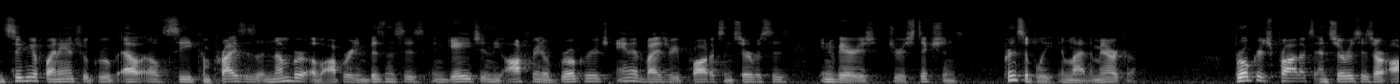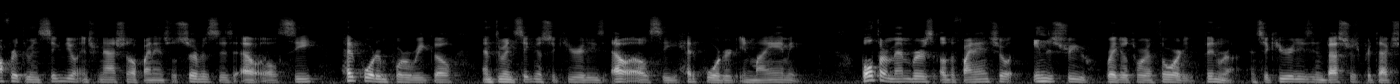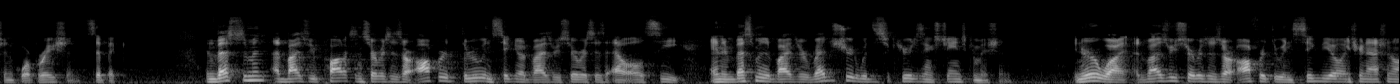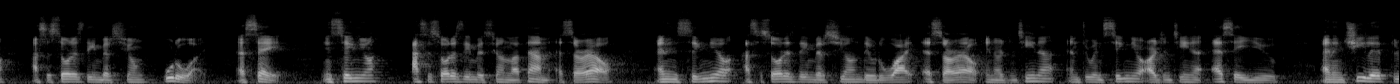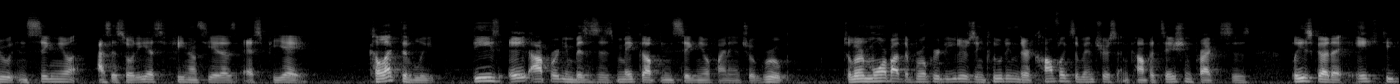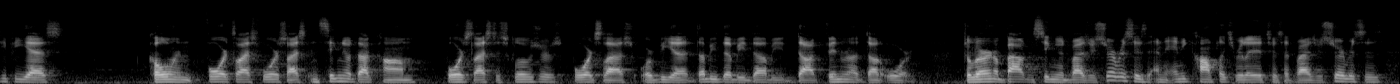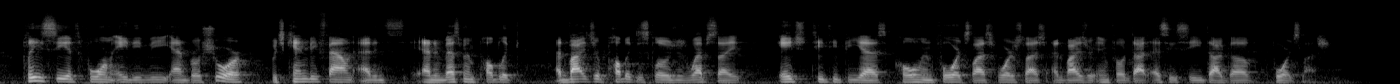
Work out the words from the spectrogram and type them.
Insigneo Financial Group LLC comprises a number of operating businesses engaged in the offering of brokerage and advisory products and services in various jurisdictions principally in Latin America. Brokerage products and services are offered through Insigneo International Financial Services, LLC, headquartered in Puerto Rico, and through Insigneo Securities, LLC, headquartered in Miami. Both are members of the Financial Industry Regulatory Authority, FINRA, and Securities Investors Protection Corporation, SIPC. Investment advisory products and services are offered through Insigneo Advisory Services, LLC, an investment advisor registered with the Securities and Exchange Commission. In Uruguay, advisory services are offered through Insigneo International Asesores de Inversión Uruguay, SA, Insigneo Asesores de Inversión Latam, SRL, and Insigneo Asesores de Inversión de Uruguay, SRL, in Argentina, and through Insigneo Argentina, SAU, and in Chile through Insigneo Asesorías Financieras, SPA. Collectively, these eight operating businesses make up the Insigneo Financial Group. To learn more about the broker dealers, including their conflicts of interest and compensation practices, please go to https colon forward slash forward slash insigneo.com forward slash disclosures forward slash or via www.finra.org. To learn about Insigneo Advisory Services and any conflicts related to its advisory services, please see its Form ADV and brochure, which can be found at, at Investment Public Advisor Public Disclosures website, https colon forward slash forward slash advisorinfo.sec.gov forward slash.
